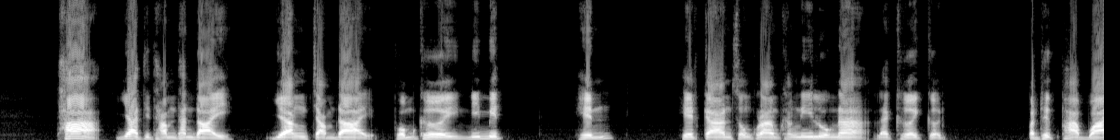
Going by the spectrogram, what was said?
ๆ ถ้าญาติธรรมท่านใดยังจำได้ ผมเคยนิมิตเห็นเหตุการณ์สงครามครั้งนี้ล่วงหน้า และเคยเกิดบันทึกภาพไว้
